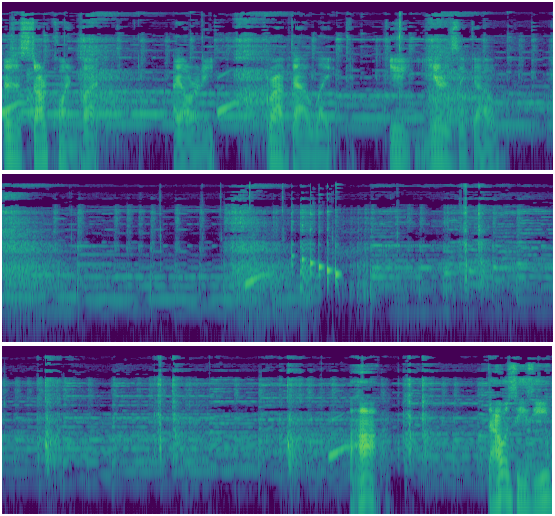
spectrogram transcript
There's a star coin, but I already grabbed that like years ago. Aha! That was easy.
